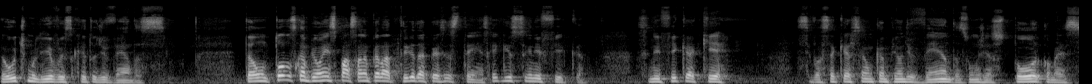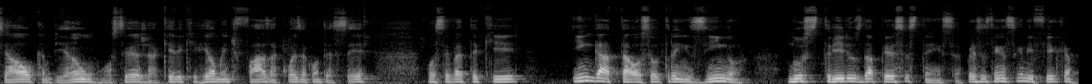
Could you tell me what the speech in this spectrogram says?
meu último livro escrito de vendas. Então, todos os campeões passaram pela trilha da persistência. O que isso significa? Significa que se você quer ser um campeão de vendas, um gestor comercial campeão, ou seja, aquele que realmente faz a coisa acontecer, você vai ter que engatar o seu trenzinho nos trilhos da persistência. Persistência significa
